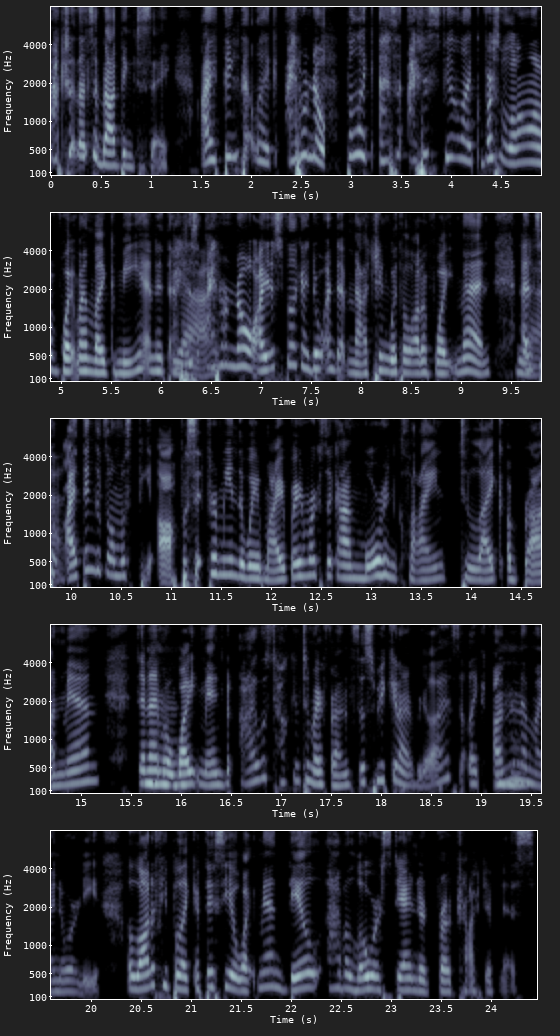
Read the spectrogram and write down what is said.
actually that's a bad thing to say. I think that like I don't know, but like as I just feel like first of all, a lot of white men like me, and it, I just I don't know. I just feel like I don't end up matching with a lot of white men, and so I think it's almost the opposite for me in the way my brain works. Like I'm more inclined to like a brown man than I'm a Mhm. white man. But I was talking to my friends this week, and I realized that like I'm in a Mhm. minority. A lot of people like if they see a white man, they'll have a lower standard for attractiveness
